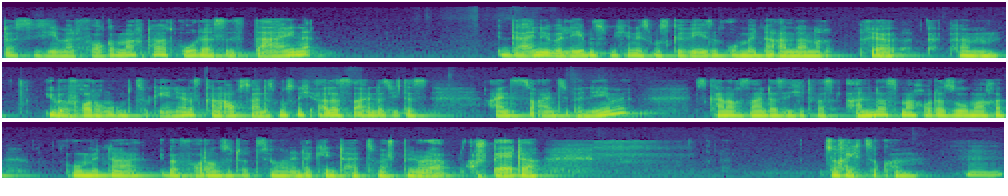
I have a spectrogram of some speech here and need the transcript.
dass es jemand vorgemacht hat, oder es ist deine dein Überlebensmechanismus gewesen, um mit einer anderen Re ähm, Überforderung umzugehen. Ja, das kann auch sein. Das muss nicht alles sein, dass ich das eins zu eins übernehme. Es kann auch sein, dass ich etwas anders mache oder so mache, um mit einer Überforderungssituation in der Kindheit zum Beispiel oder auch später zurechtzukommen. Hm.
